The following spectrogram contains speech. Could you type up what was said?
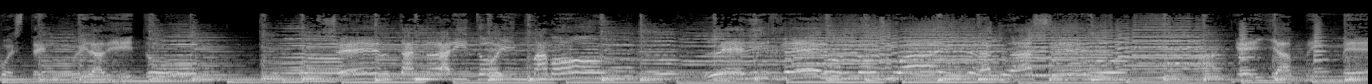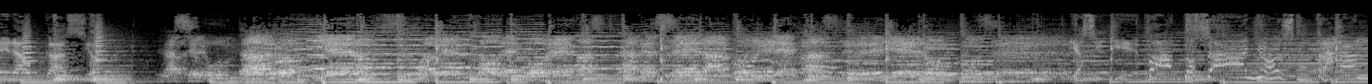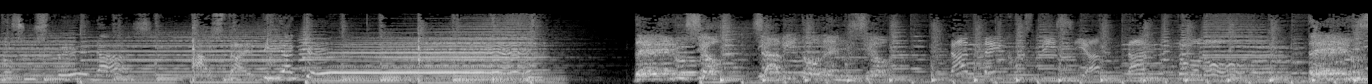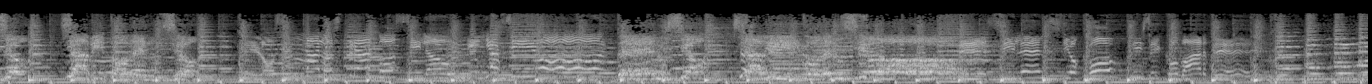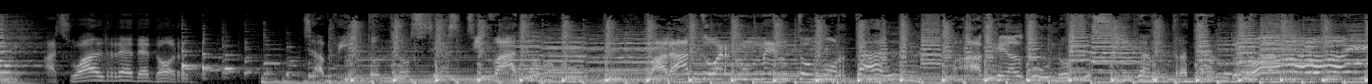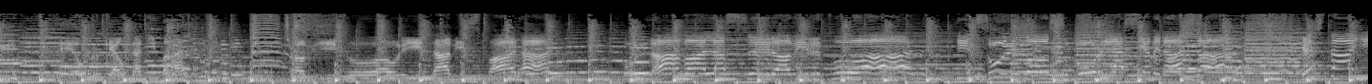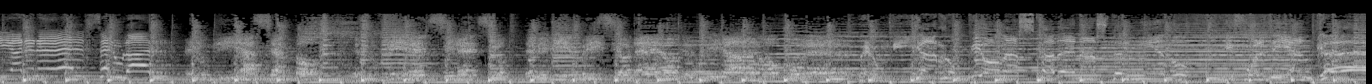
Pues ten cuidadito ser tan rarito y mamón. Le dijeron los guays de la clase aquella primera ocasión. La segunda rompieron que Denunció, Chavito denunció, tanta injusticia, tanto dolor, denunció, Chavito denunció, los malos tratos y la humillación, denunció, Chavito denunció. el silencio cómplice y cobarde. A su alrededor. Chavito, no seas chivato para tu argumento mortal, a que algunos le sigan tratando. Ay, peor que a un animal. Chavito, ahorita disparan con la balacera virtual. Insultos, burlas y amenazas que estallan en el celular. Pero un día se hartó sufrir en silencio, de vivir prisionero de un tirano poder. Pero un día rompió las cadenas del miedo y fue el día en que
